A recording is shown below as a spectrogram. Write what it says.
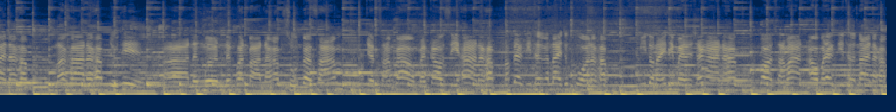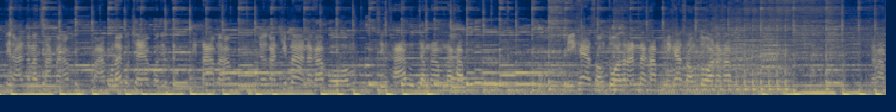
ได้นะครับ ราคานะครับอยู่ที่หนึ่งหมื่นหนึ่งพันบาทนะครับศูนย์แปดสามเจ็ดสามเก้าแปดเก้าสี่ห้านะครับรับแลกดีเทอร์กันได้ทุกตัวนะครับ มีตัวไหนที่ไม่ได้ใช้งานนะครับ ก็สามารถเอามาแลกดีเทอร์ได้นะครับ ที่ร้านจรัญศักดิ์นะครับฝากกดไลค์กดแชร์กดติดติดตามนะครับ เจอกันคลิปหน้านะครับ ผมสินค้าหลุดจำนำนะครับ มีแค่ 2 ตัวเท่านั้นนะครับ มีแค่ 2 ตัวนะครับนะครับ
